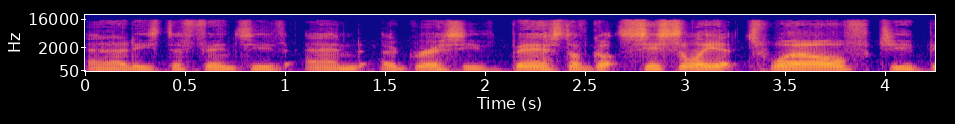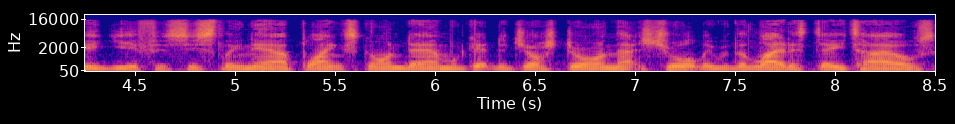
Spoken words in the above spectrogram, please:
and at his defensive and aggressive best. I've got Sicily at 12. Gee, big year for Sicily now. Blanck's gone down. We'll get to Josh Daw on that shortly with the latest details.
